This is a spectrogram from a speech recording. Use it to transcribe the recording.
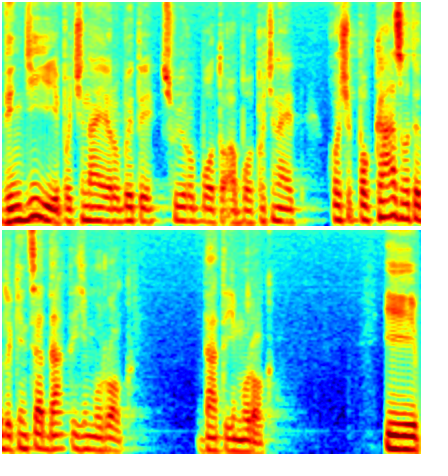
він діє і починає робити свою роботу, або починає, хоче показувати до кінця, дати йому урок. Дати йому урок. І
